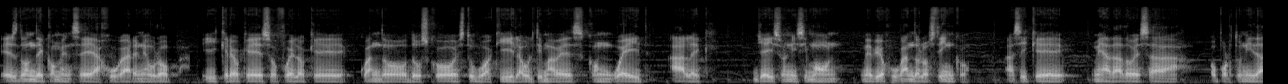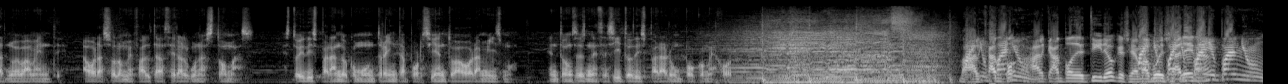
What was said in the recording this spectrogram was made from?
es donde comencé a jugar en Europa. Y creo que eso fue lo que cuando Dusko estuvo aquí la última vez con Wade, Alec, Jason y Simón, me vio jugando los cinco. Así que me ha dado esa oportunidad nuevamente. Ahora solo me falta hacer algunas tomas. Estoy disparando como un 30% ahora mismo. Entonces necesito disparar un poco mejor. Va al campo, paño. al campo de tiro, que se llama Bues Arena. paño, paño.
